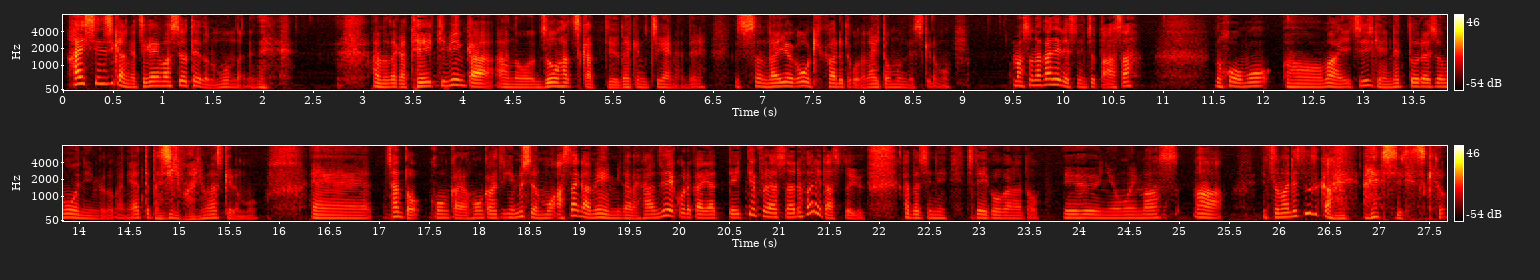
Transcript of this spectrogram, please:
配信時間が違いますよ程度のもんなんでね。あの、だから定期便か、あの、増発かっていうだけの違いなんでね。別にその内容が大きく変わるってことはないと思うんですけども。まあそんな感じでですね、ちょっと朝、の方も、まあ一時期ね、ネットラジオモーニングとかにやってた時期もありますけども、えー、ちゃんと今回は本格的にむしろもう朝がメインみたいな感じでこれからやっていって、プラスアルファで出すという形にしていこうかなというふうに思います。まあ、いつまで続くかね、怪しいですけど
